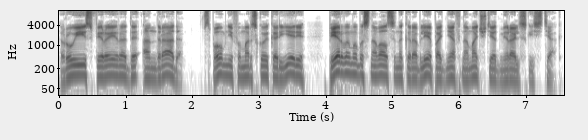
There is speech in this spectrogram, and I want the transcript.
Руис Феррейра де Андрада, вспомнив о морской карьере, Первым обосновался на корабле, подняв на мачте адмиральский стяг.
